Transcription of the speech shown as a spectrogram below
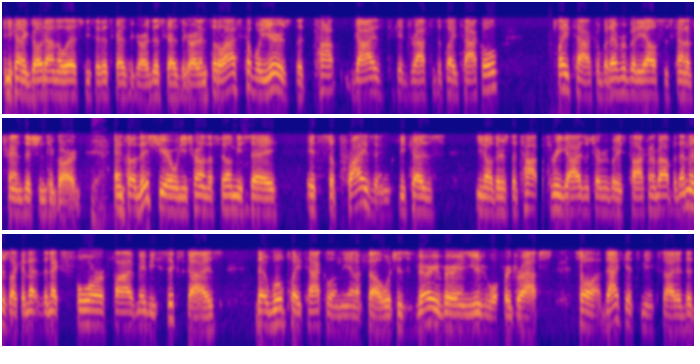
And you kind of go down the list, and you say, this guy's a guard, this guy's a guard. And so the last couple of years, the top guys to get drafted to play tackle play tackle, but everybody else has kind of transitioned to guard. And so this year, when you turn on the film, you say it's surprising because you know there's the top three guys which everybody's talking about, but then there's like ne- the next four, five, maybe six guys that will play tackle in the NFL, which is very, very unusual for drafts. So that gets me excited. That,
